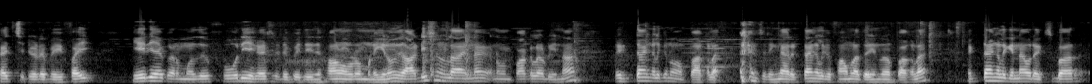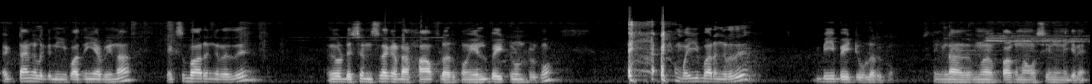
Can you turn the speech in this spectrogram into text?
h divide by five ஏரியாவுக்கு வரும்போது four a h divide by three இந்த ஃபார்ம் ஓப்பன் பண்ணிக்கணும். இது அடிஷ்னலாக என்ன நம்ம பார்க்கல அப்படின்னா ரெக்டாங்கிளுக்கு நம்ம பார்க்கல. சரிங்களா? ரெக்டாங்கிளுக்கு ஃபார்முலா தெரியும் நம்ம பார்க்கல. ரெக்டாங்கிளுக்கு என்ன ஒரு எக்ஸ் பார் ரெக்டாங்கிளுக்கு நீங்கள் பார்த்தீங்க அப்படின்னா எக்ஸ் பாருங்கிறது ஒரு டிஸ்டன்ஸில் கரெக்டாக ஹாஃபில் இருக்கும். எல் பை டூன்னு இருக்கும். ஒய் பாருங்கிறது பி பை டூவில் இருக்கும். சரிங்களா? அது பார்க்கணும் அவசியம் நினைக்கிறேன்.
